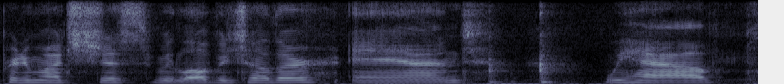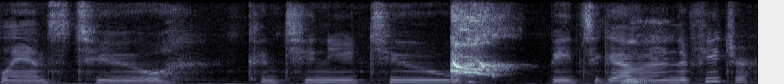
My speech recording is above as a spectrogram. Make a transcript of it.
pretty much just we love each other and we have plans to continue to be together in the future.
